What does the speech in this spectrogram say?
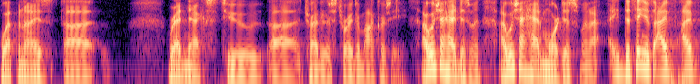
weaponize uh, rednecks to uh, try to destroy democracy. I wish I had discipline. I wish I had more discipline. I, the thing is, I've I've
